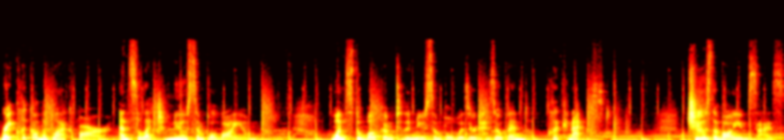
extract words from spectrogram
Right-click on the black bar and select New Simple Volume. Once the Welcome to the New Simple wizard has opened, click Next. Choose the volume size.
